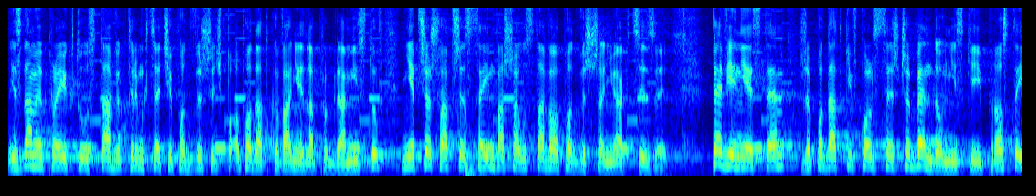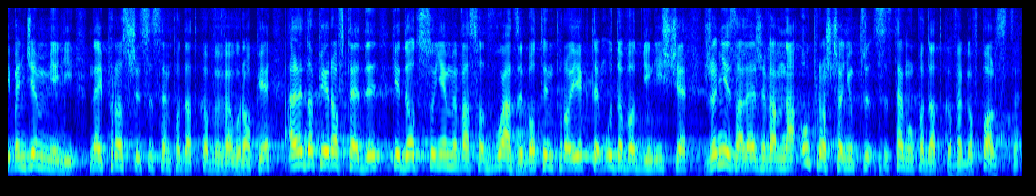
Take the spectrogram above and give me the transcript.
nie znamy projektu ustawy, którym chcecie podwyższyć opodatkowanie dla programistów, nie przeszła przez Sejm wasza ustawa o podwyższeniu akcyzy. Pewien jestem, że podatki w Polsce jeszcze będą niskie i proste i będziemy mieli najprostszy system podatkowy w Europie, ale dopiero wtedy, kiedy odsuniemy was od władzy, bo tym projektem udowodniliście, że nie zależy wam na uproszczeniu systemu podatkowego w Polsce.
